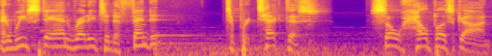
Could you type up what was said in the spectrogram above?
And we stand ready to defend it, to protect us. So help us, God.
